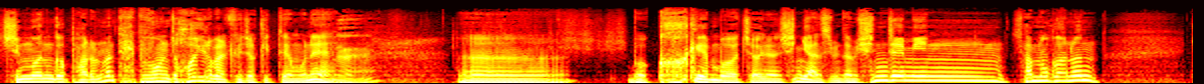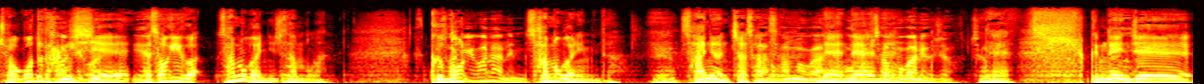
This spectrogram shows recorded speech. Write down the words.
증언과 발언은 대부분 허위로 밝혀졌기 때문에 네. 어, 뭐 크게 뭐 저는 신경 안 씁니다만 신재민 사무관은 적어도 당시에 서기관, 예. 아, 서기관 사무관이죠 사무관. 그분? 사무관입니다. 4년차 아, 사무관. 사무관. 네, 네, 네. 사무관이 그죠. 네. 근데 이제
